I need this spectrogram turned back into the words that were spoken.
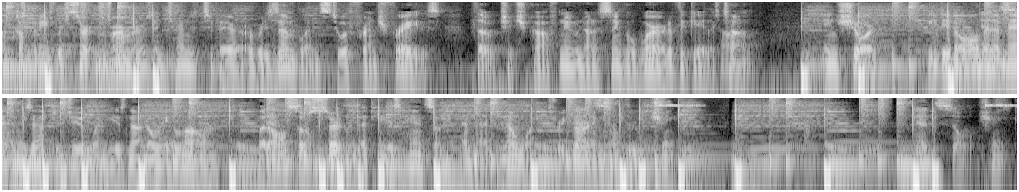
accompanied with certain murmurs intended to bear a resemblance to a French phrase, though Chichikov knew not a single word of the Gaelic tongue. In short, he did all that a man is apt to do when he is not only alone, but also certain that he is handsome and that no one is regarding him through a chink. Dead soul chink.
